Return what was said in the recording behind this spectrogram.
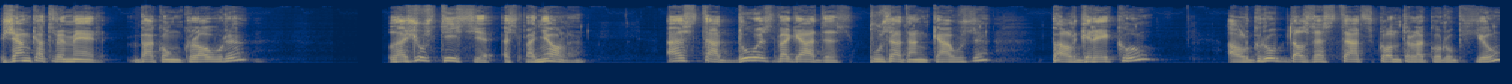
Jean Quatremer va concloure la justícia espanyola ha estat dues vegades posada en causa pel Greco, el grup dels estats contra la corrupció,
